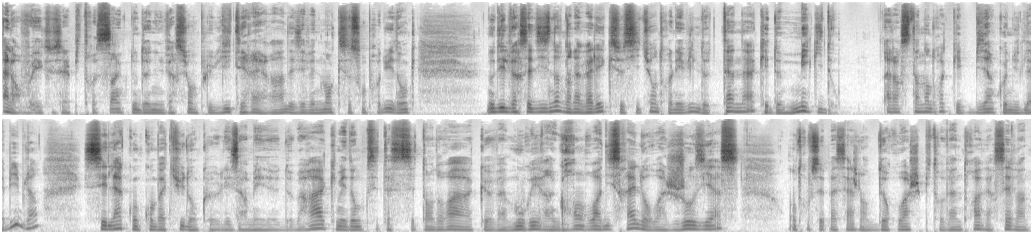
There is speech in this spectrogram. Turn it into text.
Alors vous voyez que ce chapitre 5 nous donne une version plus littéraire hein, des événements qui se sont produits donc Nous dit le verset 19 dans la vallée qui se situe entre les villes de Tanak et de Megiddo. Alors c'est un endroit qui est bien connu de la Bible. Hein. C'est là qu'ont combattu donc euh, les armées de Barak, mais donc c'est à cet endroit que va mourir un grand roi d'Israël, le roi Josias. On trouve ce passage dans 2 Rois chapitre 23 verset 29.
